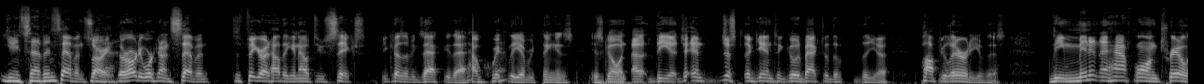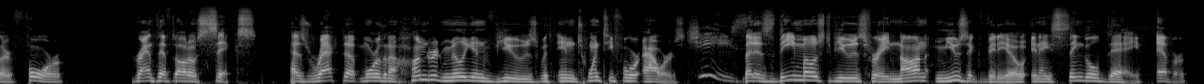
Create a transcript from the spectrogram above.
you mean seven? seven. Sorry, Yeah. they're already working on seven to figure out how they can outdo six because of exactly that. How quickly everything is is going. Uh, the uh, and just again to go back to the the uh, popularity of this, the minute and a half long trailer for Grand Theft Auto Six has racked up more than 100 million views within 24 hours. Jeez. That is the most views for a non music video in a single day ever.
